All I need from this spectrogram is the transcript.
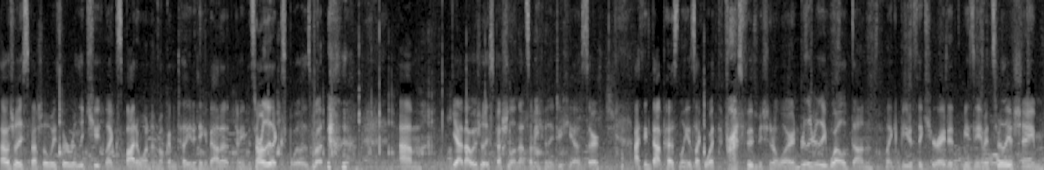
that was really special. We saw a really cute like spider one. I'm not going to tell you anything about it. I mean, it's not really like spoilers, but um, yeah, that was really special and that's something you can only do here. So I think that personally is like worth the price for admission alone. Really, really well done, like beautifully curated museum. It's really a shame.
